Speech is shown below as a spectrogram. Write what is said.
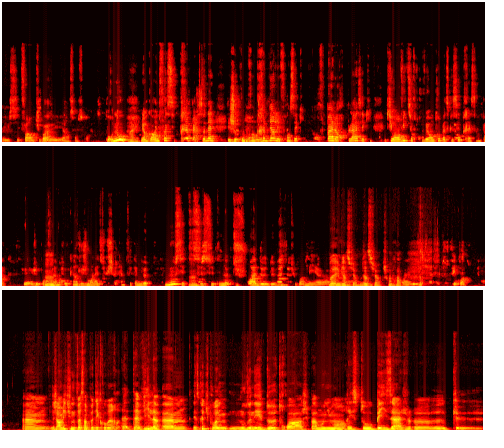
réussi. Enfin, tu vois, il y a un sens quoi. Pour nous. Mais encore une fois, c'est très personnel. Et je comprends très bien les Français qui trouvent pas leur place et qui, qui, ont envie de se retrouver entre eux parce que c'est très sympa. Je, je pense mmh. vraiment aucun jugement là-dessus. Chacun fait comme il veut. Nous, mmh. c'était notre choix de, de, vie, tu vois. Mais euh, oui, bien sûr, bien sûr, je comprends. c'est quoi euh, J'ai envie que tu nous fasses un peu découvrir euh, ta ville. Est-ce que tu pourrais nous donner deux, trois, je sais pas, monuments, restos, paysages que,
